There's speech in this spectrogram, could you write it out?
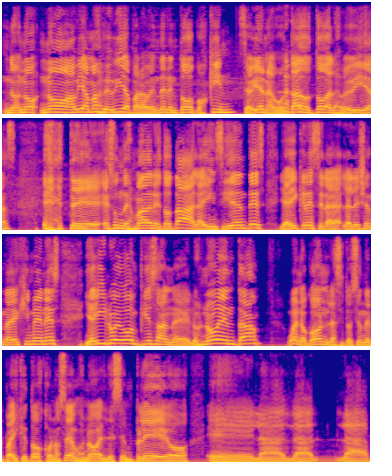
no, no, no había más bebida para vender en todo Cosquín, se habían agotado todas las bebidas. Este, es un desmadre total, hay incidentes y ahí crece la, la leyenda de Jiménez. Y ahí luego empiezan eh, los 90. Bueno, con la situación del país que todos conocemos, ¿no? El desempleo, eh, la, la- la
